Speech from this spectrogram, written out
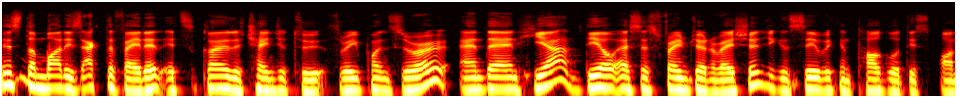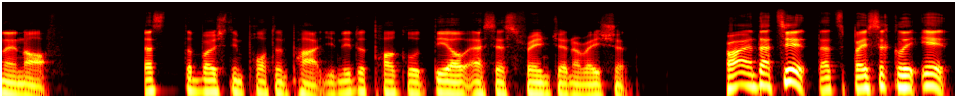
Since the mod is activated, it's going to change it to 3.0. And then here, DLSS frame generation, you can see we can toggle this on and off. That's the most important part. You need to toggle DLSS frame generation. All right, and that's it. That's basically it.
